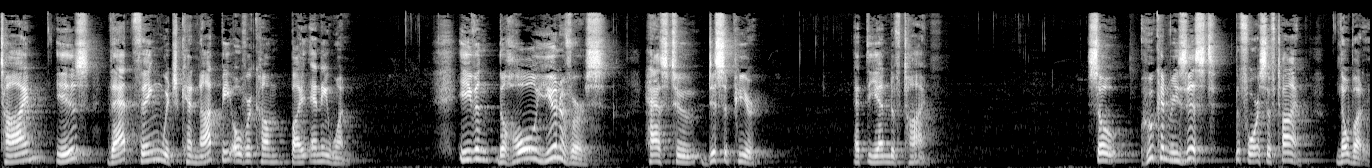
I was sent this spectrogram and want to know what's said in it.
Time is that thing which cannot be overcome by anyone. Even the whole universe has to disappear at the end of time. So, who can resist the force of time? Nobody.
